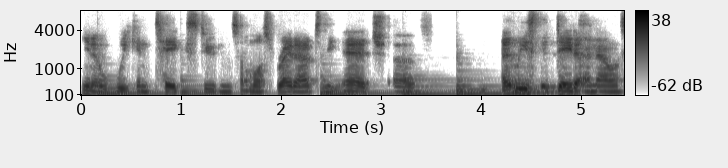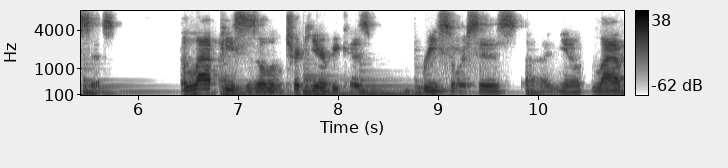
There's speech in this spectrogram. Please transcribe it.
you know, we can take students almost right out to the edge of at least the data analysis. The lab piece is a little trickier because resources, uh, you know, lab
